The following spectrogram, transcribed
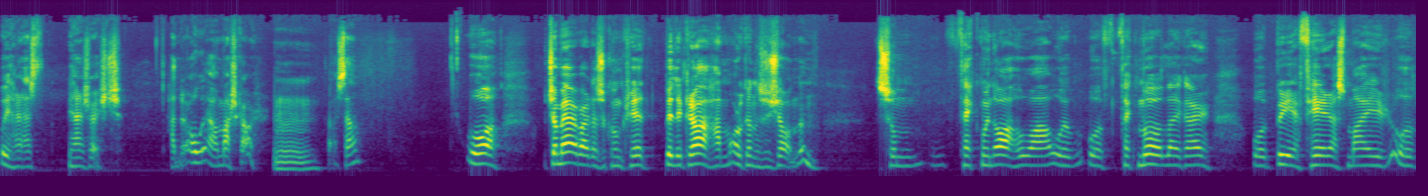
og vi har hans versk. Han er også av marskar. Mm. Det er sant. Og som er var det så konkret Billy Graham, organisasjonen, som fikk min AHA og, og fikk mødleikar og byrja feras meir og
